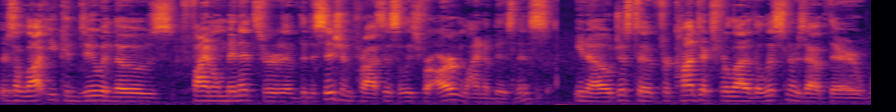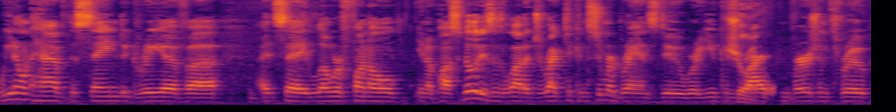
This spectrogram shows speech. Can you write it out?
there's a lot you can do in those final minutes or of the decision process, at least for our line of business. You know, just to for context for a lot of the listeners out there, we don't have the same degree of. Uh, I'd say lower funnel, you know, possibilities as a lot of direct to consumer brands do, where you can sure. drive conversion through.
